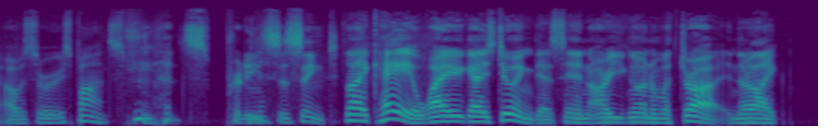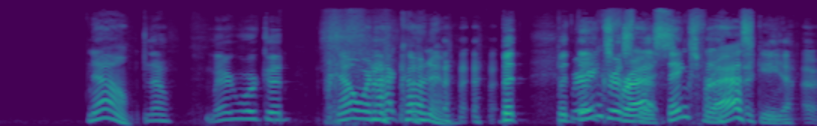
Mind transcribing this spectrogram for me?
That was the response. That's pretty Yeah. succinct. Like, hey, why are you guys doing this? And are you going to withdraw it? And they're like, no, No, Mary, we're good. No, we're not going to. But but Merry thanks for thanks for asking. yeah.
